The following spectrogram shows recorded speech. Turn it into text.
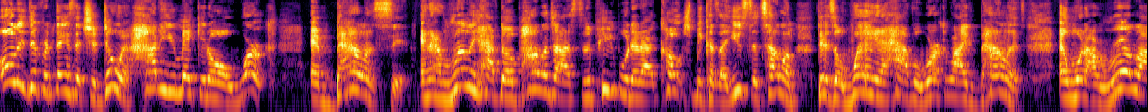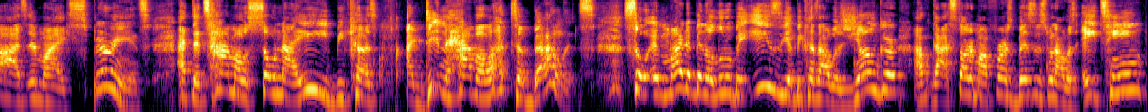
all these different things that you're doing? How do you make it all work? And balance it. And I really have to apologize to the people that I coach because I used to tell them there's a way to have a work-life balance. And what I realized in my experience, at the time I was so naive because I didn't have a lot to balance. So it might have been a little bit easier because I was younger. I got started my first business when I was 18.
